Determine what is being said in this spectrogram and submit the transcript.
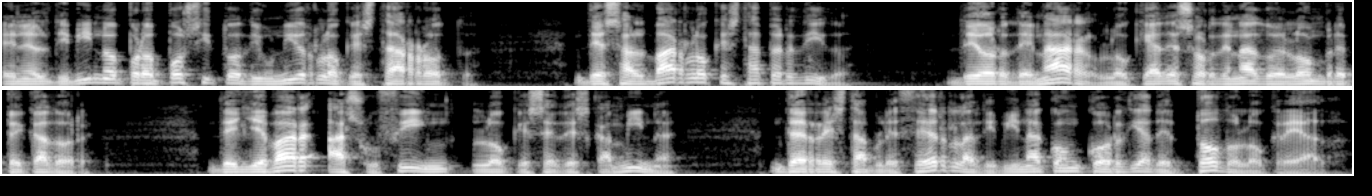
en el divino propósito de unir lo que está roto, de salvar lo que está perdido, de ordenar lo que ha desordenado el hombre pecador, de llevar a su fin lo que se descamina, de restablecer la divina concordia de todo lo creado.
